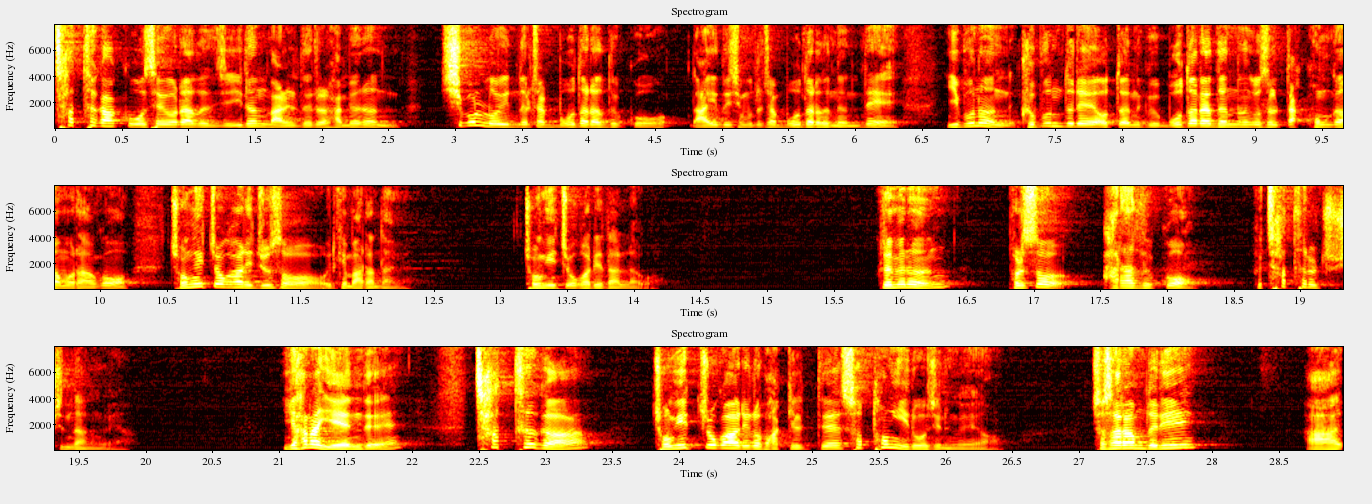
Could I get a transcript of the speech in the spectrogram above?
차트 갖고 오세요라든지 이런 말들을 하면은 시골 노인들 잘 못 알아듣고 나이 드신 분들 잘 못 알아듣는데 이분은 그분들의 어떤 그 못 알아듣는 것을 딱 공감을 하고 종이 쪼가리 주소 이렇게 말한다면 종이 쪼가리 달라고 그러면은 벌써 알아듣고 그 차트를 주신다는 거예요. 이게 하나 예인데 차트가 종이 쪼가리로 바뀔 때 소통이 이루어지는 거예요. 저 사람들이 아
